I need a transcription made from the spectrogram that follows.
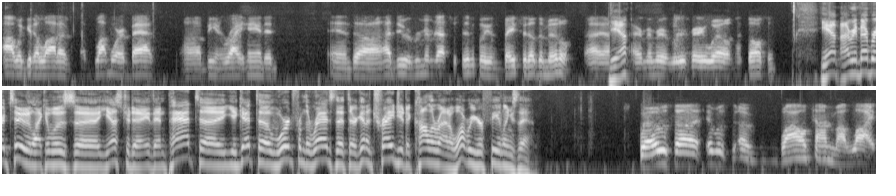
I would get a lot of a lot more at bats uh, being right handed and uh, I do remember that specifically. The base it of the middle. Uh, yeah, I remember it very, very well. That's awesome. Yeah, I remember it too, like it was uh, yesterday. Then, Pat, uh, you get the word from the Reds that they're going to trade you to Colorado. What were your feelings then? Well, it was uh, it was a wild time in my life.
